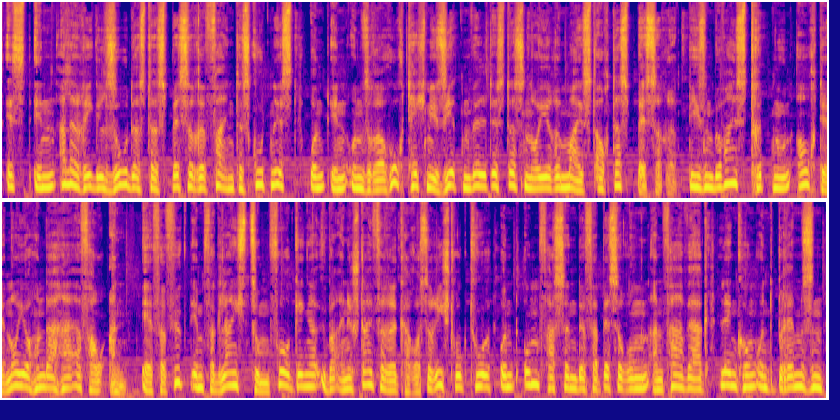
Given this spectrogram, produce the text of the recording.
ist in aller Regel so, dass das Bessere Feind des Guten ist und in unserer hochtechnisierten Welt ist das Neuere meist auch das Bessere. Diesen Beweis tritt nun auch der neue Honda HRV an. Er verfügt im Vergleich zum Vorgänger über eine steifere Karosseriestruktur und umfassende Verbesserungen an Fahrwerk, Lenkung und Bremsen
